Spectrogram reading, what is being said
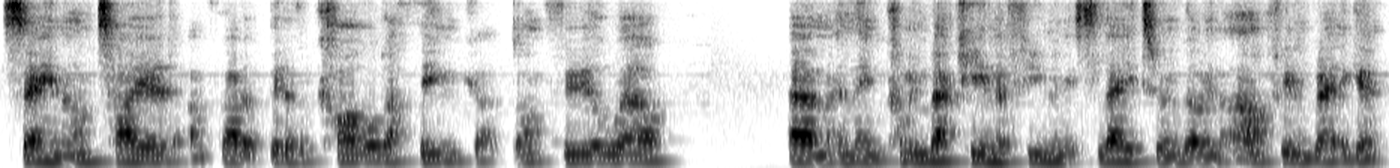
saying, I'm tired, I've got a bit of a cold, I think, I don't feel well. Um, and then coming back in a few minutes later and going, Oh, I'm feeling great again.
